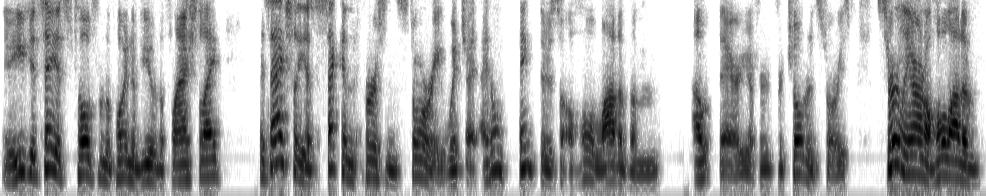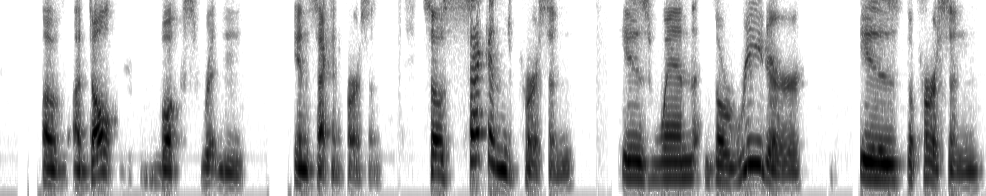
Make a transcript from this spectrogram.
You could say it's told from the point of view of the flashlight. It's actually a second person story, which I, I don't think there's a whole lot of them out there you know, for, for children's stories. Certainly aren't a whole lot of, of adult books written in second person. So, second person is when the reader is the person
